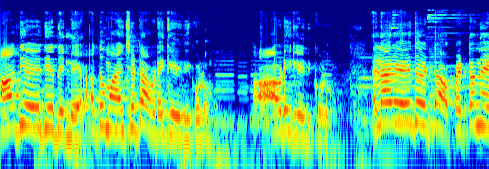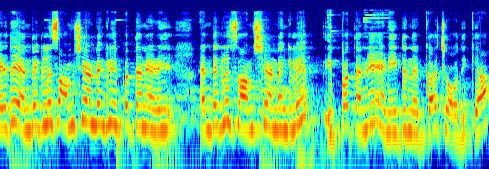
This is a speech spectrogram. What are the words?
ആദ്യം എഴുതിയതില്ലേ? അത് മായച്ചിട്ട് അവിടേക്ക് എഴുതിക്കോളൂ. അവിടേക്ക് എഴുതിക്കോളൂ. എല്ലാവരും എഴുതും കേട്ടോ. പെട്ടെന്ന് എഴുതി. എന്തെങ്കിലും സംശയം ഉണ്ടെങ്കിൽ ഇപ്പം തന്നെ എഴുതി എന്തെങ്കിലും സംശയം ഉണ്ടെങ്കിൽ ഇപ്പം തന്നെ എണീറ്റ് നിൽക്കുക ചോദിക്കുക.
